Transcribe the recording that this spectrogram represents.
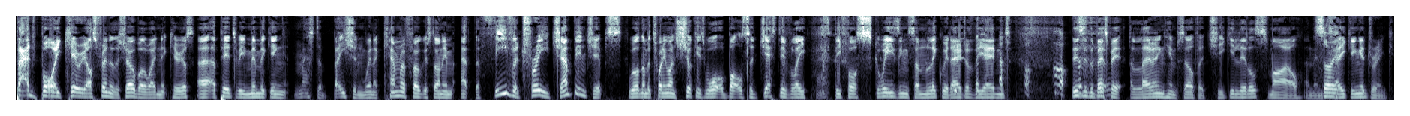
bad boy Kyrgios, friend of the show by the way, Nick Kyrgios, uh, appeared to be mimicking masturbation when a camera focused on him at the Fever Tree Championships. World number 21 shook his water bottle suggestively before squeezing some liquid out of the end. This is the best bit, allowing himself a cheeky little smile and then Sorry. taking a drink.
